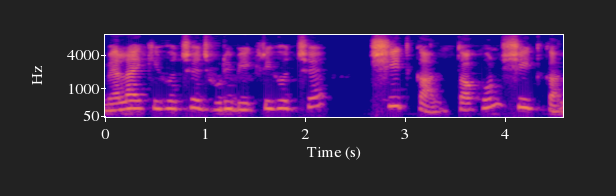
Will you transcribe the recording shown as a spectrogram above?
মেলায় কি হচ্ছে? ঝুড়ি বিক্রি হচ্ছে শীতকাল। তখন শীতকাল।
